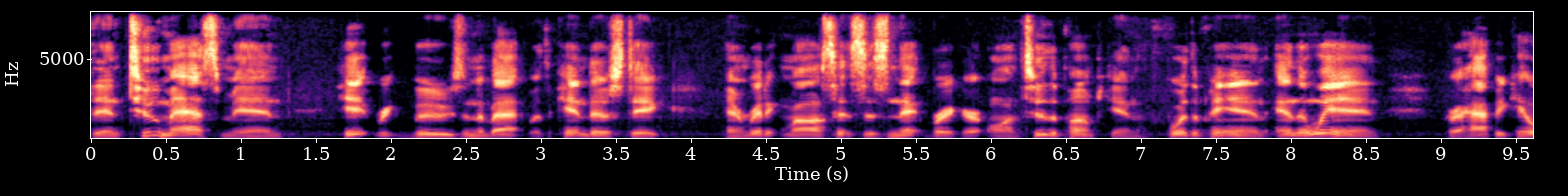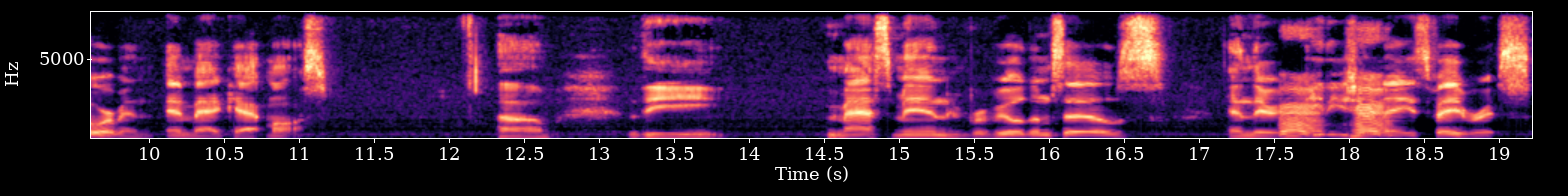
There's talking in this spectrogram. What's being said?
Then two masked men hit Rick Boogs in the back with a kendo stick, and Riddick Moss hits his neck breaker onto the pumpkin for the pin and the win for Happy Corbin and Madcap Moss. Um, the masked men reveal themselves, and they're Mhm. Didi Jonet's favorites,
